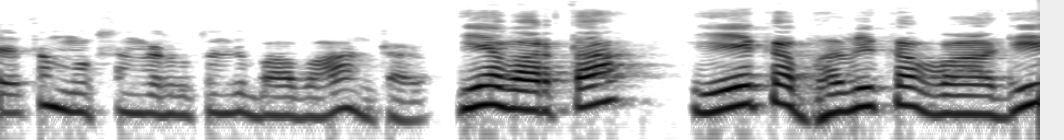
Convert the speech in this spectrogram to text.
చేత మోక్షం కలుగుతుంది బాబా అంటాడు. ఏ వార్త? ఏక భవికవాది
